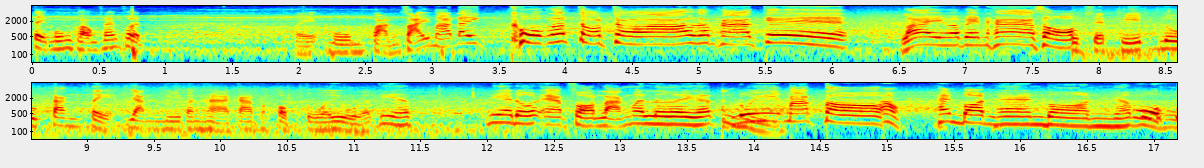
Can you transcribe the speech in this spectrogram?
เตะมุมของแฟรงก์เฟิร์ต เตะมุมปั่นสายมาได้โขกแล้วจอดจ่อเอาครับฮาเก้ไล่มาเป็น 5-2ลูกเซตพีทลูกตั้งเตะยังมีปัญหาการประกบตัวอยู่ครับนี่ครับเนี่ยโดนแอบสอดหลังมาเลยครับ ลุยมาต่อเอ้าแฮนด์บอลแฮนด์บอลครับโอ้โห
